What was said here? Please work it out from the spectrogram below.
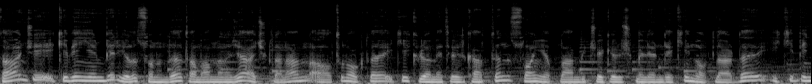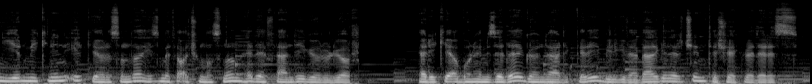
Daha önce 2021 yılı sonunda tamamlanacağı açıklanan 6.2 kilometrelik hattın son yapılan bütçe görüşmelerindeki notlarda 2022'nin ilk yarısında hizmete açılmasının hedeflendiği görülüyor. Her iki abonemize de gönderdikleri bilgi ve belgeler için teşekkür ederiz.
